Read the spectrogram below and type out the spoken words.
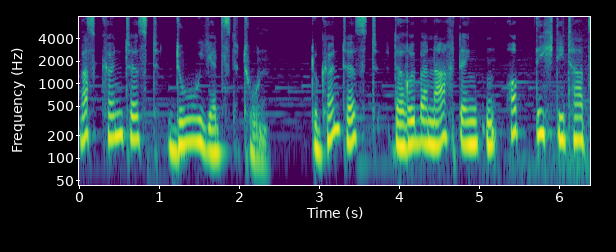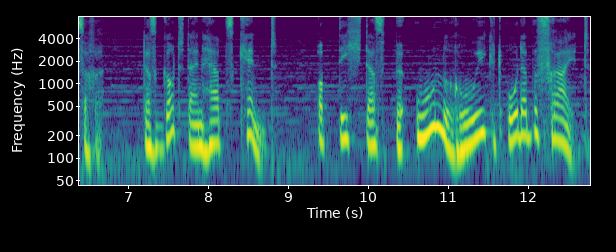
Was könntest du jetzt tun? Du könntest darüber nachdenken, ob dich die Tatsache, dass Gott dein Herz kennt, ob dich das beunruhigt oder befreit.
